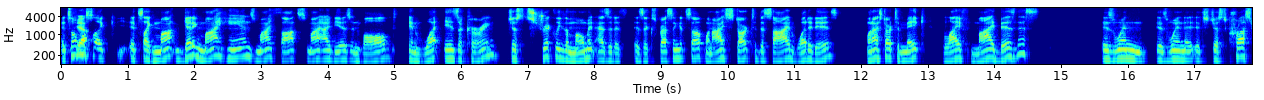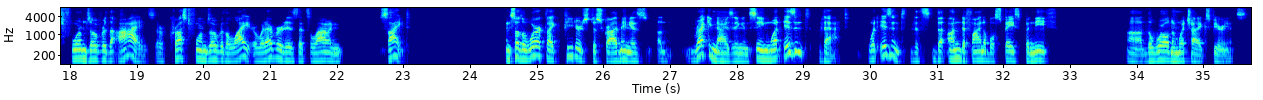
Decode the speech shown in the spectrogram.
It's almost like it's like my getting my hands, my thoughts, my ideas involved in what is occurring, just strictly the moment as it is, is expressing itself. When I start to decide what it is, when I start to make life my business, is when is when it's just crust forms over the eyes or crust forms over the light or whatever it is that's allowing sight. And so the work like Peter's describing is uh, recognizing and seeing what isn't that, what isn't this, the undefinable space beneath uh, the world in which I experience.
